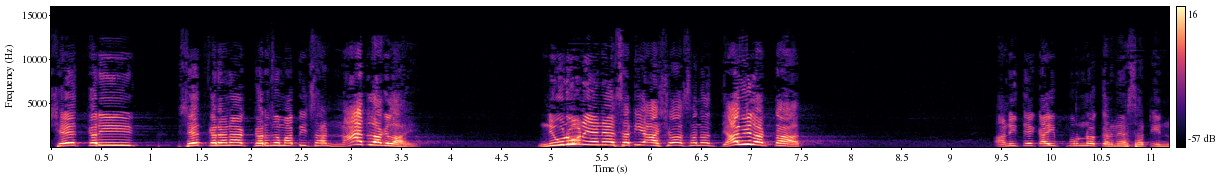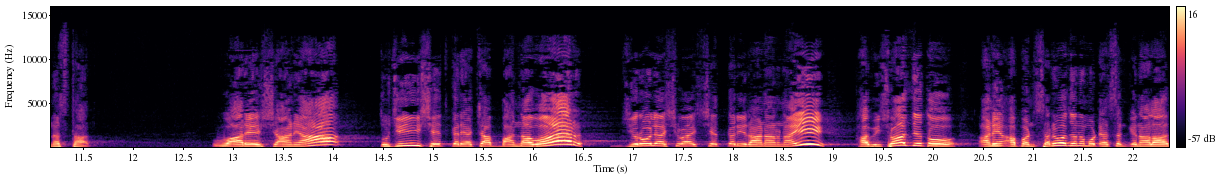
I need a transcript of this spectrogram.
शेतकरी शेतकऱ्यांना कर्जमाफीचा नाद लागला आहे. निवडून येण्यासाठी आश्वासनं द्यावी लागतात. आणि ते काही पूर्ण करण्यासाठी नसतात. वारे शाण्या तुझी शेतकऱ्याच्या बांधावर जिरवल्याशिवाय शेतकरी राहणार नाही हा विश्वास देतो. आणि आपण सर्वजण मोठ्या संख्येने आलात.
